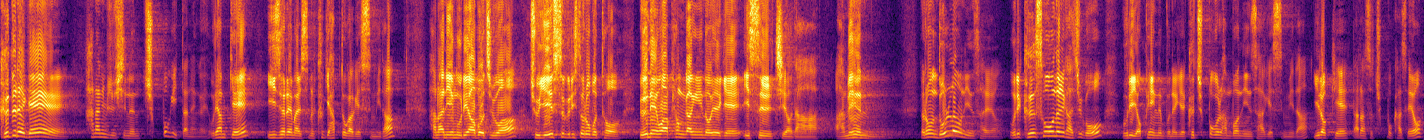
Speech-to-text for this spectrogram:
그들에게 하나님 주시는 축복이 있다는 거예요. 우리 함께 2절의 말씀을 크게 합독하겠습니다. 하나님 우리 아버지와 주 예수 그리스도로부터 은혜와 평강이 너에게 있을지어다. 아멘. 여러분 놀라운 인사예요. 우리 그 소원을 가지고 우리 옆에 있는 분에게 그 축복을 한번 인사하겠습니다. 이렇게 따라서 축복하세요.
